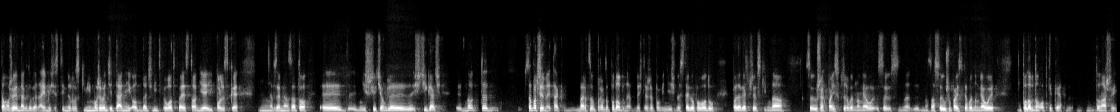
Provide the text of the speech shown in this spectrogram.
to może jednak dogadajmy się z tymi ruskimi. Może będzie taniej oddać Litwę, Łotwę, Estonię i Polskę mm, w zamian za to, y, niż się ciągle ścigać. No to zobaczymy, tak? Bardzo prawdopodobne. Myślę, że powinniśmy z tego powodu polegać przede wszystkim na sojuszach państw, które będą miały, na sojuszu państw, które będą miały podobną optykę do naszej,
